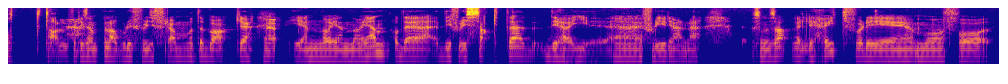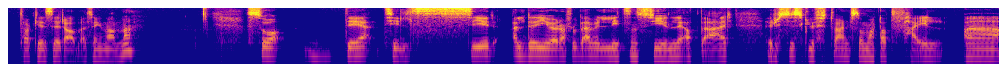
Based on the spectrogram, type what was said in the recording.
åttetall, f.eks., hvor de flyr fram og tilbake yeah. igjen og igjen og igjen. Og det, de flyr sakte. De har, eh, flyr gjerne, som du sa, veldig høyt, for de må få tak i disse radarsignalene. Så det tilsier Eller det gjør at det er veldig lite sannsynlig at det er russisk luftvern som har tatt feil uh,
